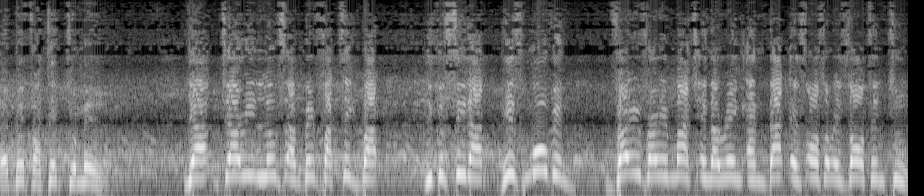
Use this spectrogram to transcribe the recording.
a bit fatigued to me. Yeah, Jerry looks a bit fatigued, but you can see that he's moving very, very much in the ring, and that is also resulting to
